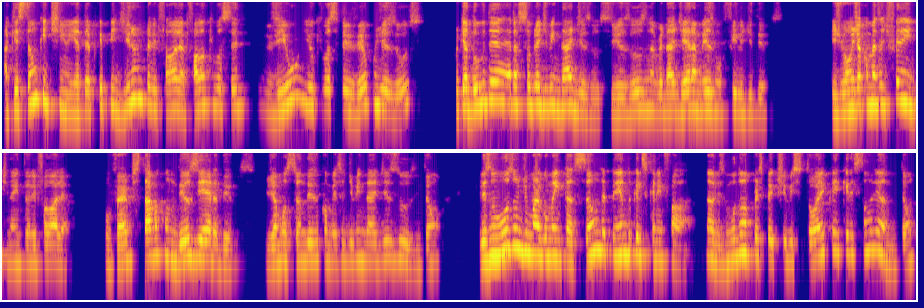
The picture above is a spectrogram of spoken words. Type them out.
a questão que tinham, e até porque pediram para ele falar, olha, fala o que você viu e o que você viveu com Jesus, porque a dúvida era sobre a divindade de Jesus. Jesus, na verdade, era mesmo o Filho de Deus. E João já começa diferente, né? Então ele fala, olha, o verbo estava com Deus e era Deus, já mostrando desde o começo a divindade de Jesus. Então, eles não usam de uma argumentação dependendo do que eles querem falar. Não, eles mudam a perspectiva histórica e que eles estão olhando. Então,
